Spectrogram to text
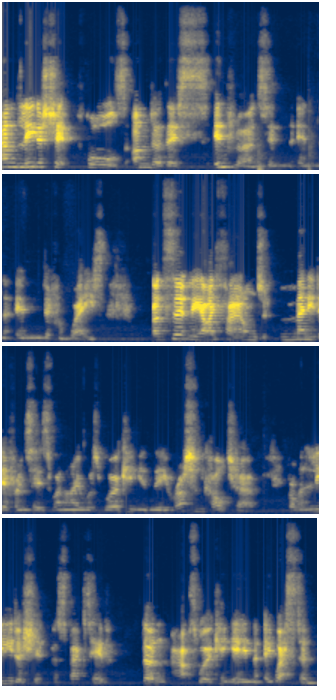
And leadership falls under this influence in in, in different ways. And certainly I found many differences when I was working in the Russian culture from a leadership perspective than perhaps working in a Western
